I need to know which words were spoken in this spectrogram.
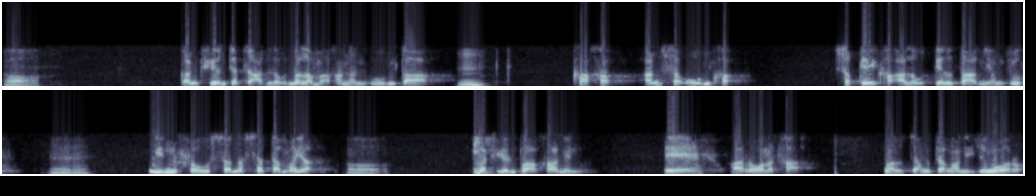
oh kan thian te chan lo na lama han an um ta mm kha kha an sa um kha sa ke kha alo tel ta niang chu in fo sana sa tamaya oh ka thian pa kha nin e a rola tha ngal chang chang ani jungoro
